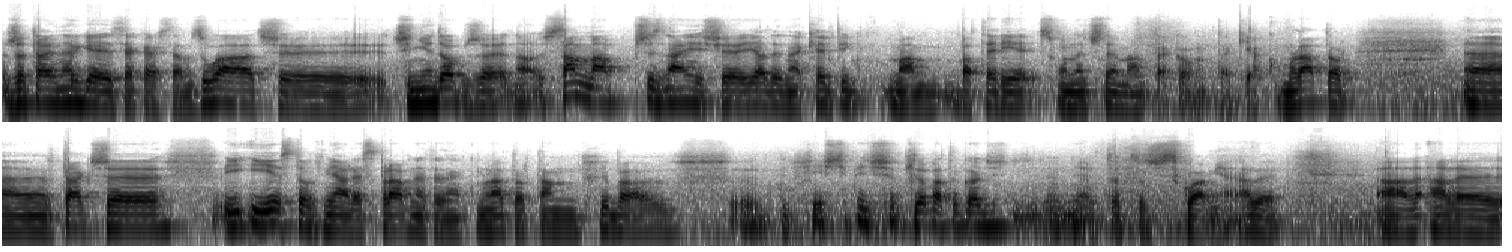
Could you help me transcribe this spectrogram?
że ta energia jest jakaś tam zła, czy, czy niedobrze. No, sam ma, przyznaję się, jadę na kemping, mam baterie słoneczne, mam taką, taki akumulator. E, także i, i jest to w miarę sprawne, ten akumulator tam chyba e, 250 kWh, nie, to coś skłamie, ale, ale, ale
